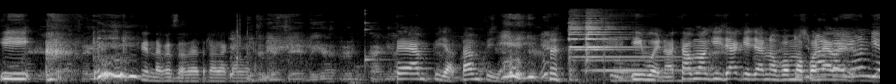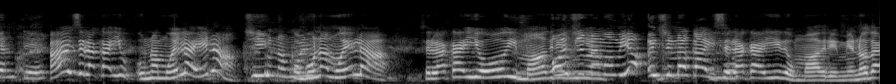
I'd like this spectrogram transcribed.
y... Haciendo cosas detrás de la cámara. Te han pillado, te han pillado. y bueno, estamos aquí ya que ya nos vamos a poner a ver... un diente. ¡Ay, se le ha caído! ¿Una muela era? Sí, una muela. Como una muela. Se le ha caído hoy, madre Hoy mía. se me movió y se me ha Y caído. se le ha caído, madre mía. No da,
